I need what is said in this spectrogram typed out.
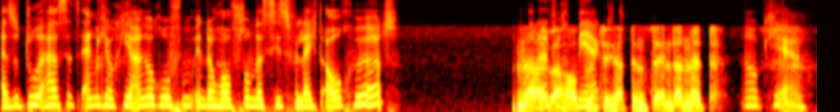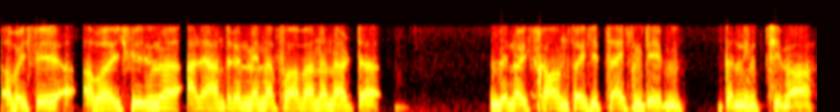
Also du hast jetzt eigentlich auch hier angerufen in der Hoffnung, dass sie es vielleicht auch hört. Na, einfach überhaupt merkt- nicht. Sie hört den Sender nicht. Okay. Aber ich will, aber ich will nur alle anderen Männer vorwarnen, Alter. Wenn euch Frauen solche Zeichen geben, dann nimmt sie wahr.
